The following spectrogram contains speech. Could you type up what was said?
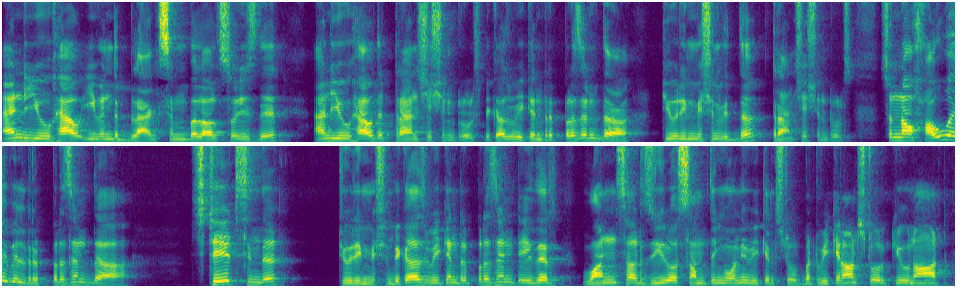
And you have even the blank symbol also is there. And you have the transition rules because we can represent the Turing machine with the transition rules. So now how I will represent the states in the Turing machine because we can represent either ones or zeros something only we can store but we cannot store q naught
